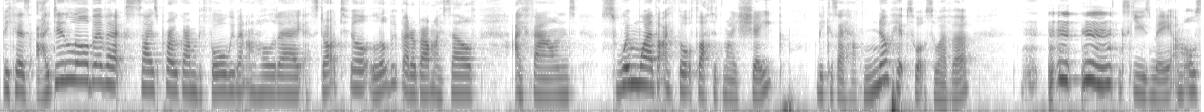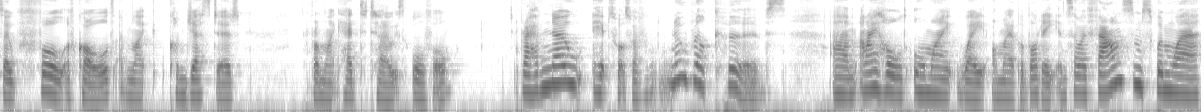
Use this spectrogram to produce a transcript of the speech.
because I did a little bit of an exercise program before we went on holiday. I started to feel a little bit better about myself. I found swimwear that I thought flattered my shape because I have no hips whatsoever. Excuse me, I'm also full of cold. I'm like congested from like head to toe. It's awful. But I have no hips whatsoever, no real curves. Um, and I hold all my weight on my upper body. And so I found some swimwear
